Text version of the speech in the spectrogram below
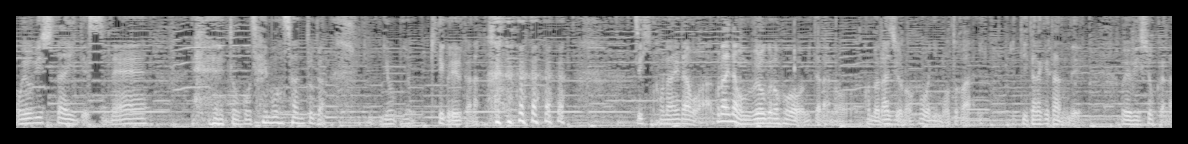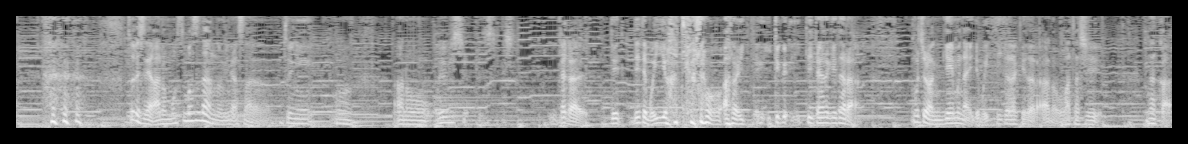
お呼びしたいですね。えっ、ー、と、ご左衛門さんとか、よ、よ、来てくれるかな？ぜひ、この間も、この間もブログの方を見たら、あの、今度ラジオの方にもとか言っていただけたんで、お呼びしようかな。そうですね、あの、モスモス団の皆さん、本当に、うん、あの、お呼びし、だから、で、出てもいいよって方も、あの、言って、言ってく、言っていただけたら、もちろんゲーム内でも言っていただけたら、あの、私、なんか、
